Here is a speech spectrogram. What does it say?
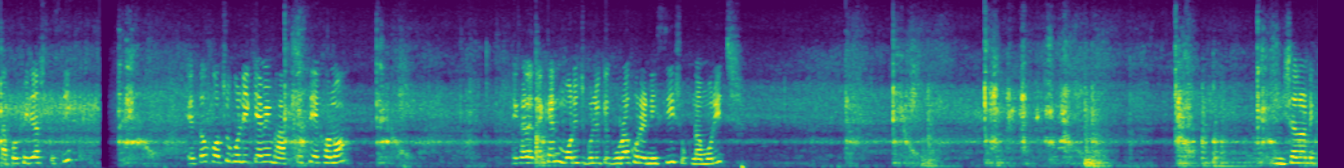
তারপর ফিরে আসতেছি। এত কচুগুলিকে আমি ভাজতেছি এখনও। এখানে দেখেন মরিচগুলিকে গুঁড়া করে নিছি, শুকনা মরিচ। ইনশাল্লাহ অনেক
